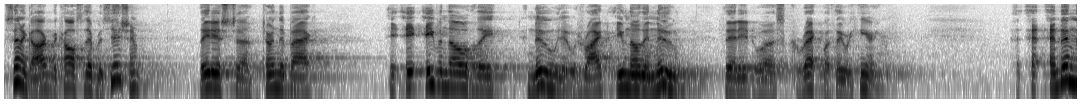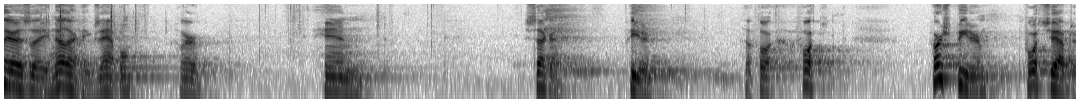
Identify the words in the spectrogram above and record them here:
synagogue, because of their position, they just uh, turned their back, even though they knew it was right, even though they knew that it was correct what they were hearing. And then there's another example where in Second Peter, fourth, fourth, First Peter, fourth chapter,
